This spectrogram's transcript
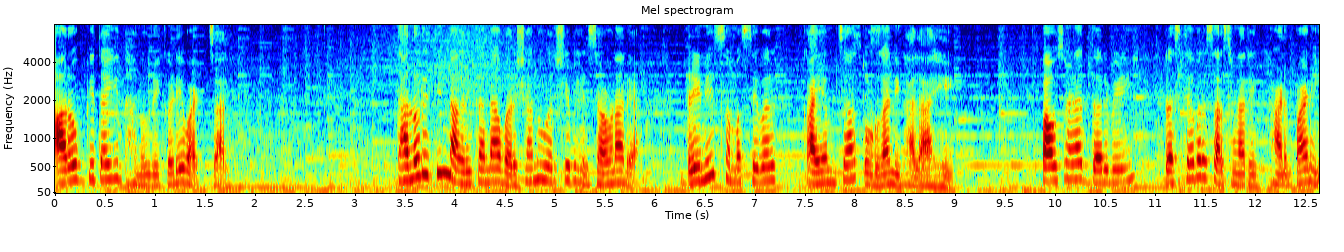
आरोग्यदायी धानोरीकडे वाटचाल. धानोरीतील नागरिकांना वर्षानुवर्षे भेडसावणाऱ्या ड्रेनेज समस्येवर कायमचा तोडगा निघाला आहे. पावसाळ्यात दरवेळी रस्त्यावर साचणारे घाणपाणी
